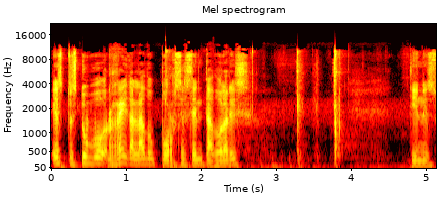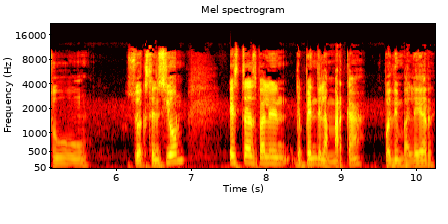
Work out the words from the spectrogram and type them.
Esto estuvo regalado por 60 dólares. Tiene su, su extensión. Estas valen, depende de la marca, pueden valer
